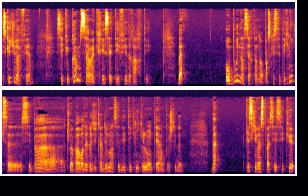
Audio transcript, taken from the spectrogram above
Et ce que tu vas faire, c'est que comme ça va créer cet effet de rareté, bah, au bout d'un certain temps, parce que ces techniques, c'est pas, tu vas pas avoir des résultats demain, c'est des techniques long terme que je te donne. Bah, qu'est-ce qui va se passer? C'est que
